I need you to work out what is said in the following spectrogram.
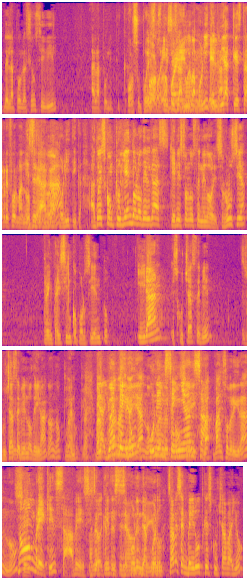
de la población civil a la política. Por supuesto, Por- esa es la nueva política. El día que esta reforma no Esa se es la haga, nueva política. Entonces, concluyendo lo del gas, ¿quiénes son los tenedores? Rusia, 35%. Irán, ¿escuchaste bien? ¿Escuchaste bien lo de Irán? No, no, claro, Bueno, claro. Mira, Van- yo en Beirut, allá, ¿no, una enseñanza. Va- van sobre Irán, ¿no? No, hombre, quién sabe si, ver, se, ¿qué qué- te si se enseñaron ponen de acuerdo. Beirut? ¿Sabes en Beirut qué escuchaba yo?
